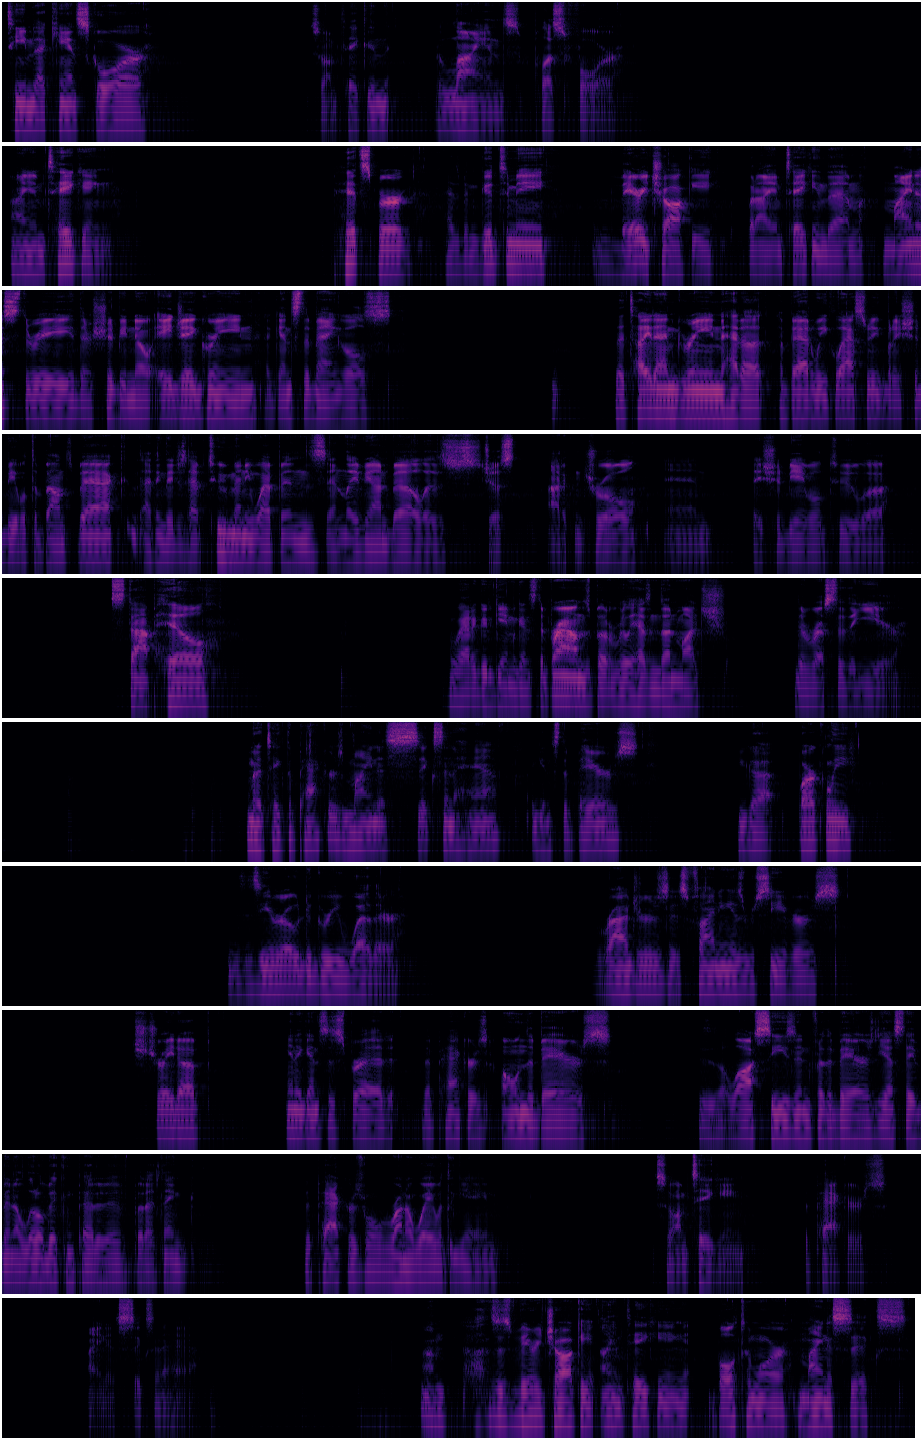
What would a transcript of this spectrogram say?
team that can't score. So I'm taking the Lions plus four. I am taking Pittsburgh has been good to me, very chalky, but I am taking them minus three. There should be no AJ Green against the Bengals. The tight end Green had a, a bad week last week, but he should be able to bounce back. I think they just have too many weapons, and Le'Veon Bell is just out of control, and they should be able to uh, stop Hill, who had a good game against the Browns, but really hasn't done much the rest of the year. I'm going to take the Packers minus six and a half against the Bears. You got Barkley zero degree weather. Rodgers is finding his receivers straight up in against the spread. The Packers own the Bears. This is a lost season for the Bears. Yes, they've been a little bit competitive, but I think the Packers will run away with the game. So I'm taking the Packers minus six and a half. Um, oh, this is very chalky. I am taking Baltimore minus six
